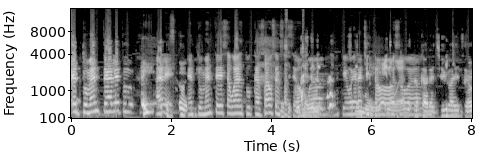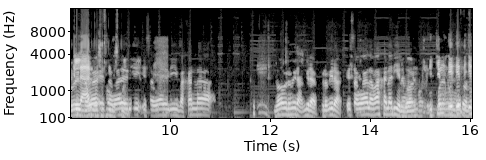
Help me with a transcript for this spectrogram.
en, tu mente, Ale, tú. Ale, en tu mente esa weá, tu cansado sensación, weón. Qué weón era chistoso, bueno, weón. Weá- weá debería, esa weá debería bajarla. No, pero mira, mira, pero mira, esa weá la baja el Ariel, weón. Es, que es, es- es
